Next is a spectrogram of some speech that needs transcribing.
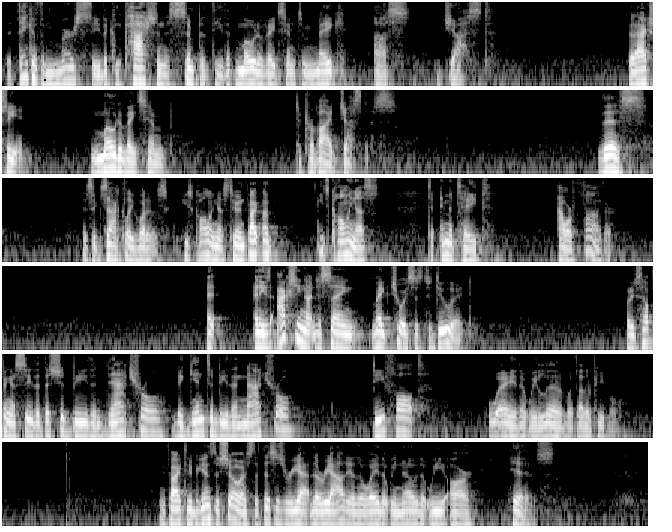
But think of the mercy, the compassion, the sympathy that motivates Him to make us just. That actually motivates him to provide justice. This is exactly what it was, he's calling us to. In fact, um, he's calling us to imitate our Father. And, and he's actually not just saying make choices to do it, but he's helping us see that this should be the natural, begin to be the natural default way that we live with other people. In fact, he begins to show us that this is rea- the reality of the way that we know that we are his.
